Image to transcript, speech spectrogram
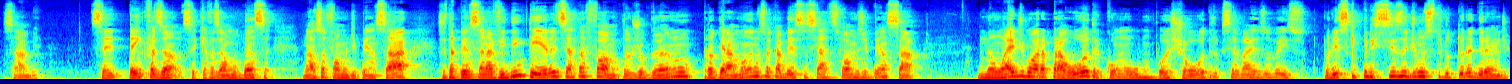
sabe? Você tem que fazer, uma, você quer fazer uma mudança na sua forma de pensar, você está pensando a vida inteira de certa forma, então jogando, programando na sua cabeça certas formas de pensar. Não é de uma hora para outra, com um post ou outro, que você vai resolver isso. Por isso que precisa de uma estrutura grande.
